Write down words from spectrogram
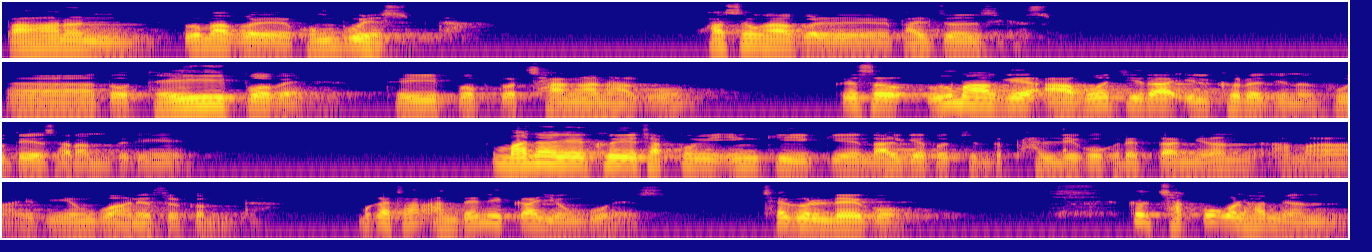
바하는 음악을 공부했습니다. 화성학을 발전시켰습니다. 아, 또 대의법에 대의법도 장안하고 그래서 음악의 아버지라 일컬어지는 후대 사람들이 만약에 그의 작품이 인기 있게 날개도 친듯 팔리고 그랬다면 아마 연구 안 했을 겁니다. 뭐가 잘 안 되니까 연구했어. 책을 내고 그 작곡을 하면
